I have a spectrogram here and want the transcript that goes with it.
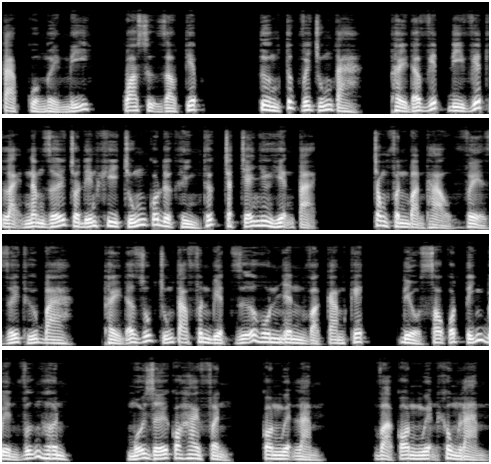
tạp của người Mỹ, qua sự giao tiếp, tương tức với chúng ta, thầy đã viết đi viết lại năm giới cho đến khi chúng có được hình thức chặt chẽ như hiện tại. Trong phần bản thảo về giới thứ ba, thầy đã giúp chúng ta phân biệt giữa hôn nhân và cam kết, điều sau có tính bền vững hơn. Mỗi giới có hai phần, con nguyện làm và con nguyện không làm.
